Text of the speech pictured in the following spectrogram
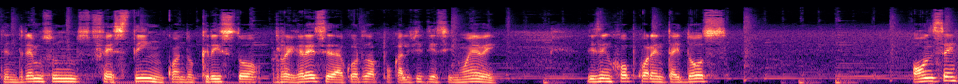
tendremos un festín cuando Cristo regrese, de acuerdo a Apocalipsis 19 Dice Job 42, 11,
